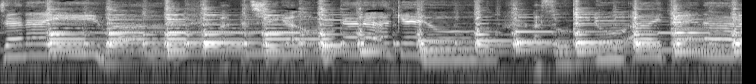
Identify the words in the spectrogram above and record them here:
じゃないわ。私が置いただけよ。遊びの相手なら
